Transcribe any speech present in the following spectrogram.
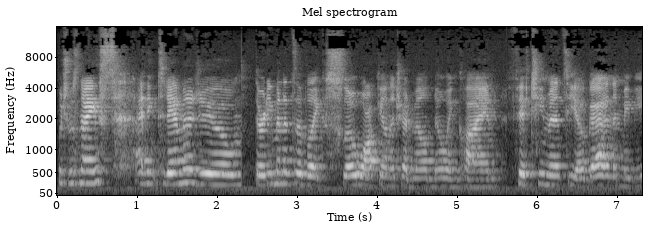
which was nice. I think today I'm gonna do 30 minutes of like slow walking on the treadmill, no incline, 15 minutes of yoga, and then maybe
